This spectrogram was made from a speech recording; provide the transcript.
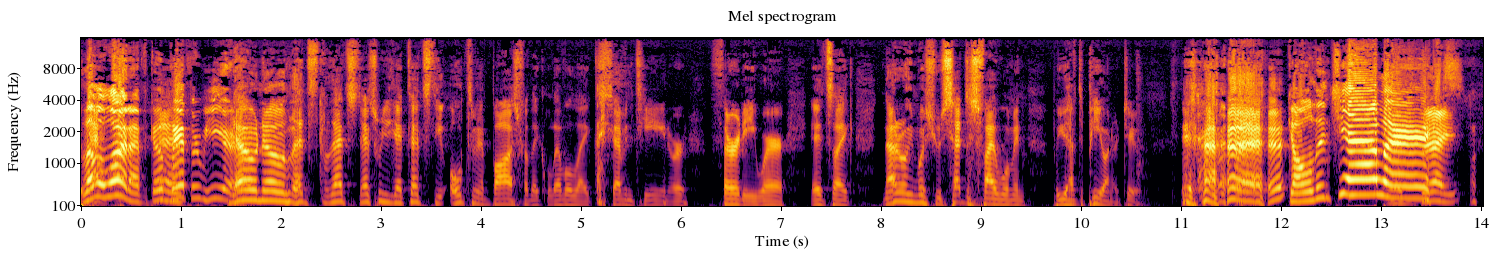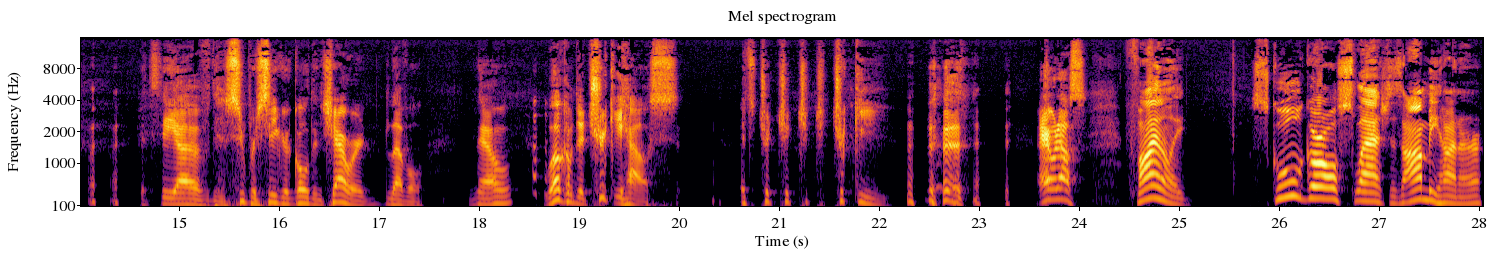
Level one, I have to go bathroom here. No, no, that's that's that's where you get that's the ultimate boss for like level like seventeen or thirty, where it's like not only must you satisfy a woman, but you have to pee on her too. Golden shower. right. It's the uh, the super secret golden shower level. No, welcome to Tricky House. It's tr- tr- tr- tr- tricky. hey, what else? Finally, Schoolgirl slash Zombie Hunter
